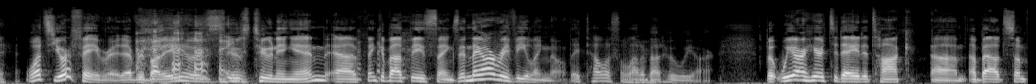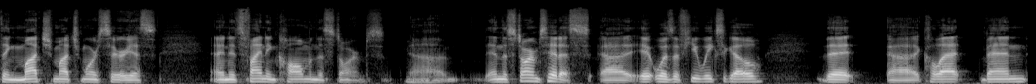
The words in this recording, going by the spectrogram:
what's your favorite? Everybody who's who's tuning in, uh, think about these things, and they are revealing though. They tell us a lot about who we are. But we are here today to talk um, about something much much more serious, and it's finding calm in the storms. Uh, and the storms hit us. Uh, it was a few weeks ago that uh, Colette, Ben,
